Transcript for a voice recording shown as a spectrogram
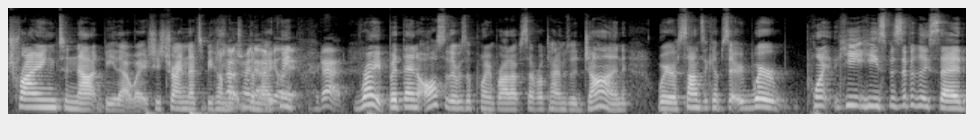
trying to not be that way she's trying not to become she's not the, the Queen. her dad. Right, but then also there was a point brought up several times with Jon where Sansa kept saying, where point he he specifically said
